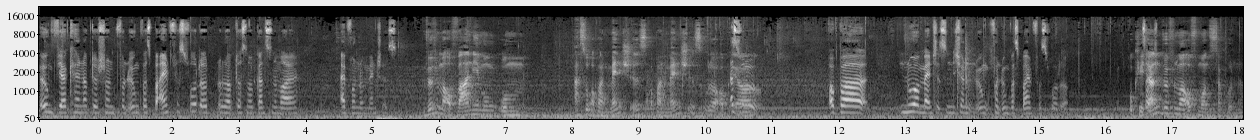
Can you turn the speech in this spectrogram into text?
irgendwie erkennen, ob der schon von irgendwas beeinflusst wurde oder ob das noch ganz normal einfach nur ein Mensch ist? Würfel mal auf Wahrnehmung um. Ach so, ob er ein Mensch ist, ob er ein Mensch ist oder ob also, er. ob er nur Mensch ist und nicht von, von irgendwas beeinflusst wurde. Okay, Zeig dann würfel mal auf Monsterkunde.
